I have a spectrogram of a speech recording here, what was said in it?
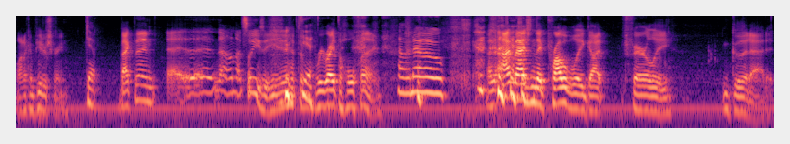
on a computer screen. Yep. Back then, uh, no, not so easy. You have to yeah. rewrite the whole thing. Oh no! I imagine they probably got fairly good at it.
